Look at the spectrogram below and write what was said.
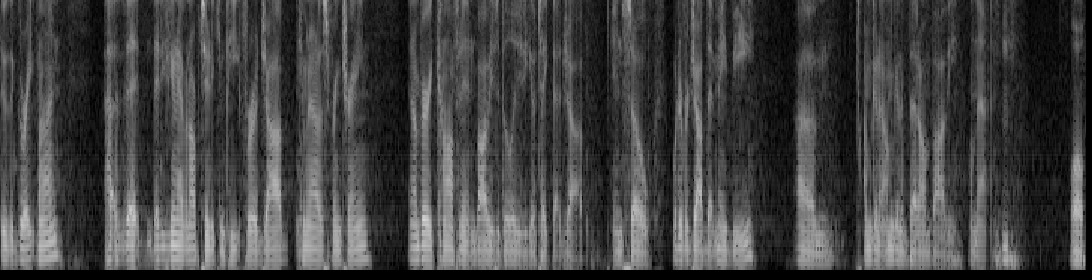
through the grapevine uh, that, that he's going to have an opportunity to compete for a job coming out of spring training. And I'm very confident in Bobby's ability to go take that job. And so whatever job that may be, um, I'm gonna I'm gonna bet on Bobby on that. Well,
